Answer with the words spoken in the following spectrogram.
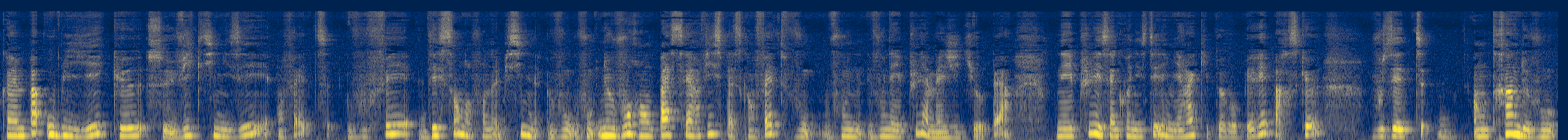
quand même pas oublier que se victimiser, en fait, vous fait descendre au fond de la piscine. Vous, ne vous rend pas service parce qu'en fait, vous, vous, n'avez plus la magie qui opère. Vous n'avez plus les synchronicités, les miracles qui peuvent opérer parce que vous êtes en train de vous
